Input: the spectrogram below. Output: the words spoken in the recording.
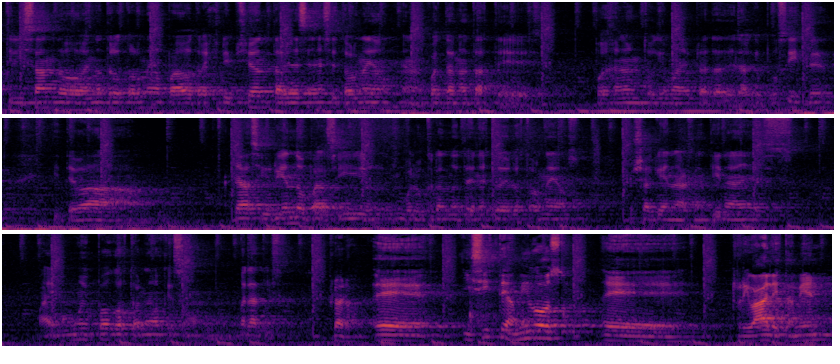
utilizando en otro torneo para otra inscripción. Tal vez en ese torneo en el cual te anotaste, puedes ganar un toque más de plata de la que pusiste y te va, te va sirviendo para seguir involucrándote en esto de los torneos. Ya que en Argentina es, hay muy pocos torneos que son gratis. Claro. Eh, ¿Hiciste amigos eh, rivales también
